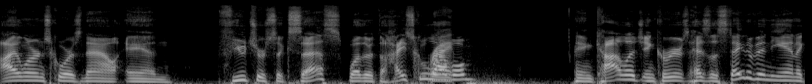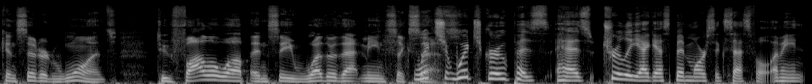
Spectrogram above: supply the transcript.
iLearn scores now, and future success, whether at the high school Right. level, in college, in careers? Has the state of Indiana considered once to follow up and see whether that means success? Which which group has has truly, I guess, been more successful? I mean,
